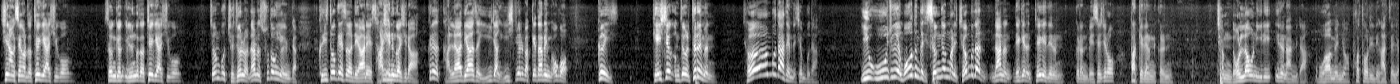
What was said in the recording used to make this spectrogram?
신앙생활도 되게 하시고, 성경 읽는 것도 되게 하시고, 전부 저절로 나는 수동형입니다. 그리스도께서 내 안에 사시는 것이라. 그래서 갈라디아서 2장 20절만 깨달음이 오고, 그 계시적 음성을 들으면 전부 다 됩니다. 전부 다. 이 우주의 모든 것이 성경만이 전부 다 나는 내게는 되게 되는 그런 메시지로 받게 되는 그런 참 놀라운 일이 일어납니다. 뭐 하면요? 포토 리딩 하세요.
